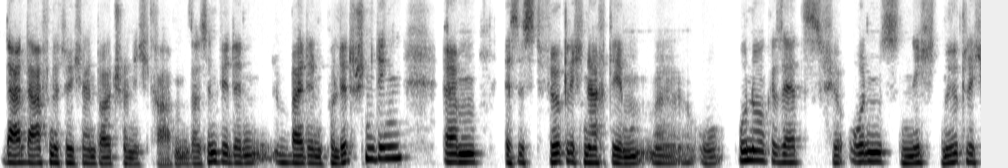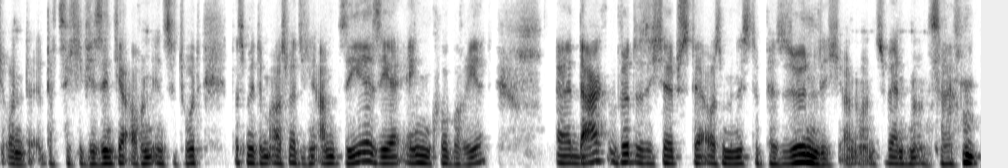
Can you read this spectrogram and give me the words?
da darf natürlich ein Deutscher nicht graben. Da sind wir denn bei den politischen Dingen. Ähm, es ist wirklich nach dem äh, UNO-Gesetz für uns nicht möglich und tatsächlich, wir sind ja auch ein Institut, das mit dem Auswärtigen Amt sehr, sehr eng kooperiert. Äh, da würde sich selbst der Außenminister persönlich an uns wenden und sagen,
